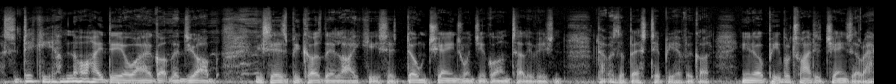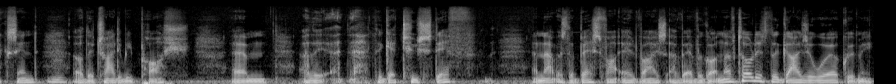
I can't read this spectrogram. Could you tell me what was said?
I said, Dickie, I have no idea why I got the job. He says, because they like you. He says, don't change when you go on television. That was the best tip he ever got. You know, people try to change their accent or they try to be posh. Um, they, they get too stiff. And that was the best advice I've ever got. And I've told it to the guys who work with me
